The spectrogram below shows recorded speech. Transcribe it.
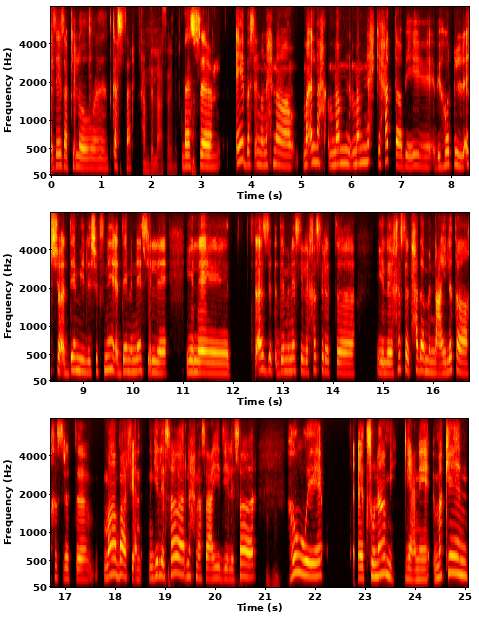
إزازة كله تكسر. الحمد لله على سلامتك بس إيه بس إنه نحن ما قلنا ما ما بنحكي حتى بهول الأشياء قدّام يلّي شفناه قدّام الناس يلّي يلّي تأذّت قدّام الناس يلّي خسرت يلّي خسرت حدا من عيلتها خسرت ما بعرف يعني يلّي صار نحن سعيد يلّي صار هو تسونامي. يعني ما كان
